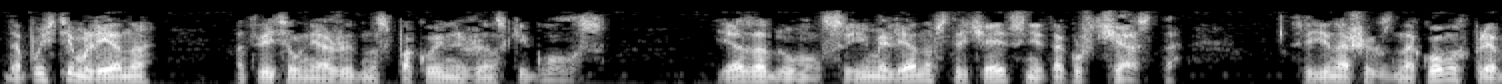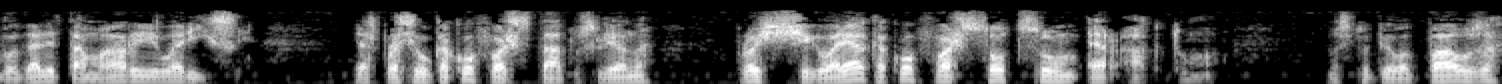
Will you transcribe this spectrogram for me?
Допустим, Лена, — ответил неожиданно спокойный женский голос. Я задумался. Имя Лена встречается не так уж часто. Среди наших знакомых преобладали Тамары и Ларисы. Я спросил, каков ваш статус, Лена? Проще говоря, каков ваш социум эр актум? Наступила пауза.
